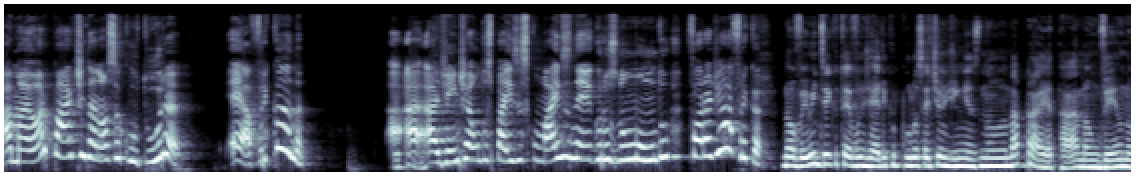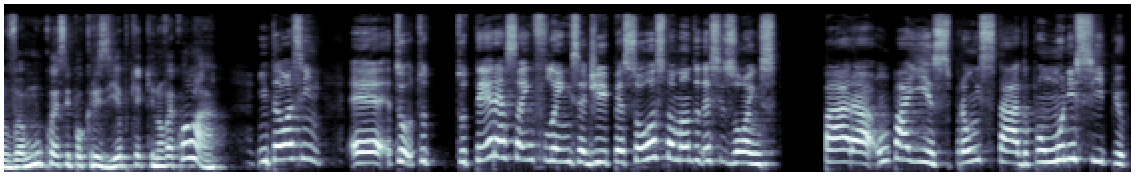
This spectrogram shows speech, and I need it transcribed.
A maior parte da nossa cultura é africana. A, a, gente é um dos países com mais negros no mundo fora de África. Não vem me dizer que tu é evangélico e pula sete ondinhas no, na praia, tá? Não vem, não vamos com essa hipocrisia, porque aqui não vai colar. Então, assim, é, tu, tu tu ter essa influência de pessoas tomando decisões para um país, para um estado, para um município,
